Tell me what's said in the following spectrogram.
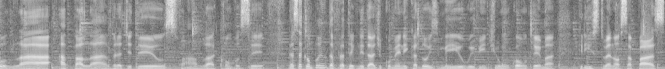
Olá, a palavra de Deus fala com você nessa campanha da Fraternidade Ecumênica 2021 com o tema Cristo é nossa paz,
